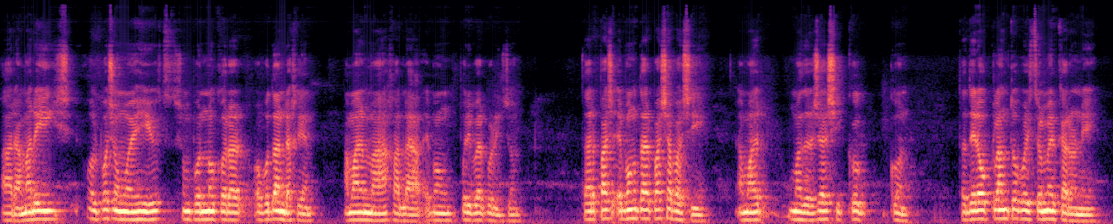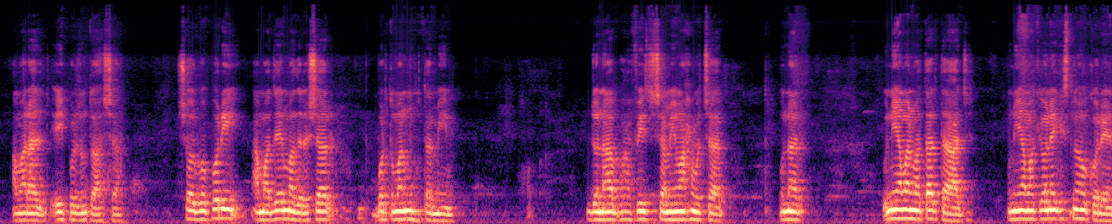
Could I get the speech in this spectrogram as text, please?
আর আমার এই অল্প সময়ে হিউজ সম্পন্ন করার অবদান রাখেন আমার মা, খালা এবং পরিবার পরিজন। তার পাশ, এবং তার পাশাপাশি আমার মাদ্রাসার শিক্ষকগণ, তাদের অক্লান্ত পরিশ্রমের কারণে আমার আজ এই পর্যন্ত আসা। সর্বোপরি আমাদের মাদ্রাসার বর্তমান মুহতামিম জনাব হাফিজ শামীম মাহমুদ সাহেব। ওনার উনি আমার মাতার তাজ। উনি আমাকে অনেক স্নেহ করেন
